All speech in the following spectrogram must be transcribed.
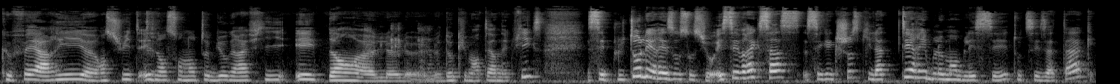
que fait Harry euh, ensuite et dans son autobiographie et dans le documentaire Netflix, c'est plutôt les réseaux sociaux. Et c'est vrai que ça, c'est quelque chose qui l'a terriblement blessée, toutes ces attaques,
